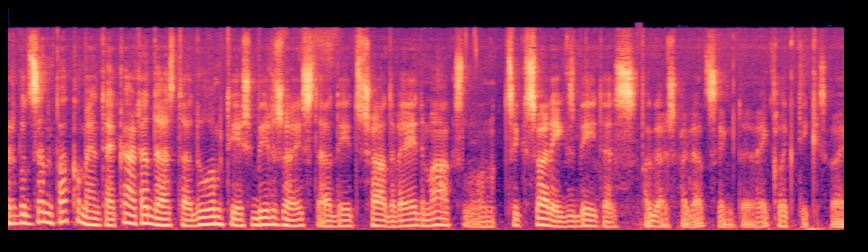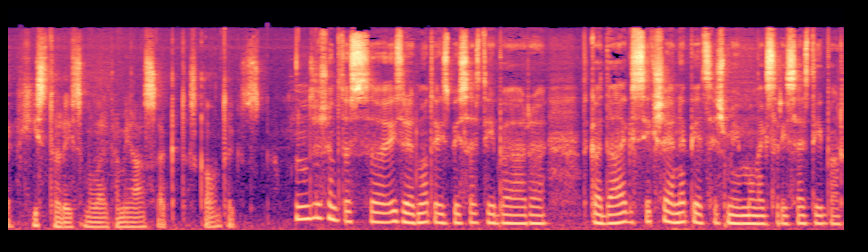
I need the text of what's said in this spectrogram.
Varbūt Zana pakomentē, kā radās tā doma tieši biržā izstādīt šāda veida mākslu un cik svarīgs bija tas pagājušā gadsimta eklektikas vai historisma, laikam jāsaka, tas konteksts. Nu, vien tas izriet motīvs bija saistībā ar daigas iekšējā nepieciešamību, man liekas, arī saistībā ar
